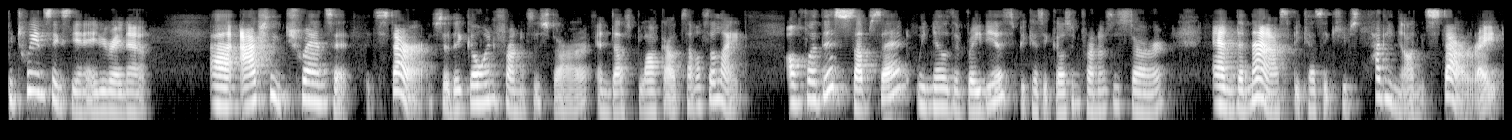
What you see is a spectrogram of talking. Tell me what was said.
between 60 and 80 right now, uh, actually transit its star. So they go in front of the star and thus block out some of the light. And for this subset, we know the radius because it goes in front of the star, and the mass because it keeps tugging on the star, right?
